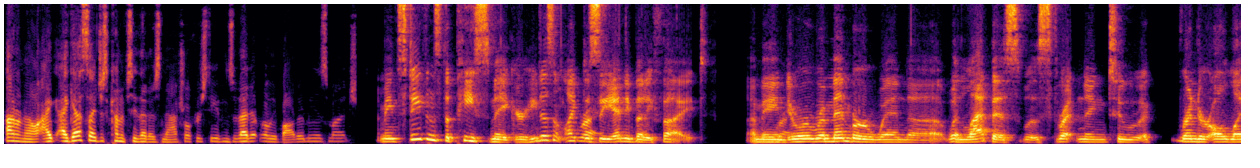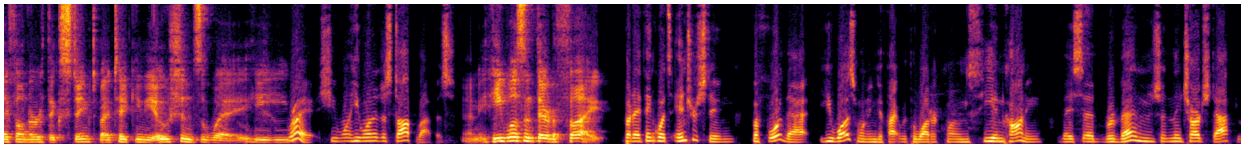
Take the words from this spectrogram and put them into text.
I don't know. I, I guess I just kind of see that as natural for Steven, so that didn't really bother me as much. I mean, Steven's the peacemaker. He doesn't like to see anybody fight. I mean, Right. you remember when uh, when Lapis was threatening to uh, render all life on Earth extinct by taking the oceans away. He, Right. She wa- he wanted to stop Lapis. I mean, he wasn't there to fight. But I think what's interesting before that, he was wanting to fight with the water clones. He and Connie, they said revenge and they charged after.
